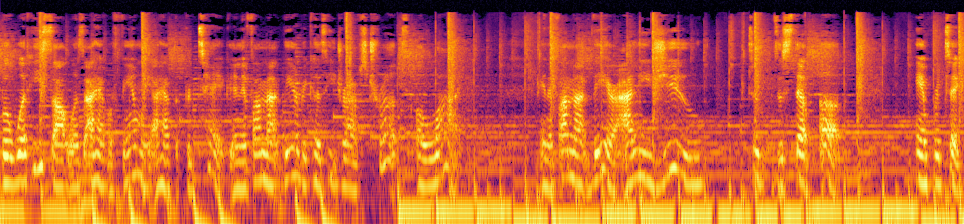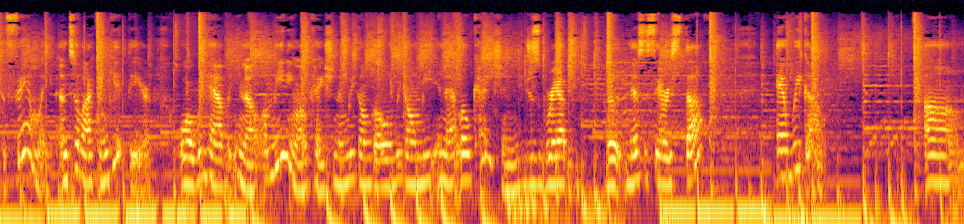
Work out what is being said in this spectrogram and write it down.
But what he saw was I have a family I have to protect. And if I'm not there because he drives trucks a lot, and if I'm not there, I need you to, to step up and protect the family until I can get there. or we have, you know, a meeting location and we're going to go and we're going to meet in that location. You just grab the necessary stuff and we go. Um,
